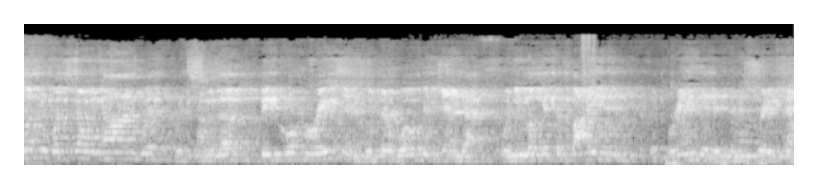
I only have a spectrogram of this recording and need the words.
look at what's going on with, with some of the big corporations with their woke agenda. When you look at the Biden, the branded administration.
